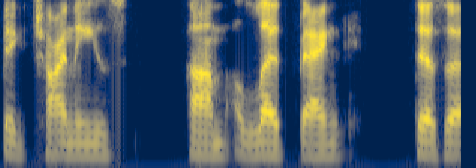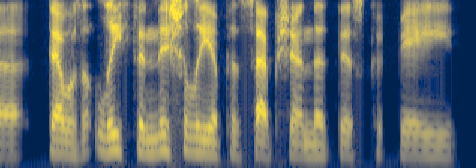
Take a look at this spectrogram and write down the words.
big Chinese um, led bank, there's a there was at least initially a perception that this could be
